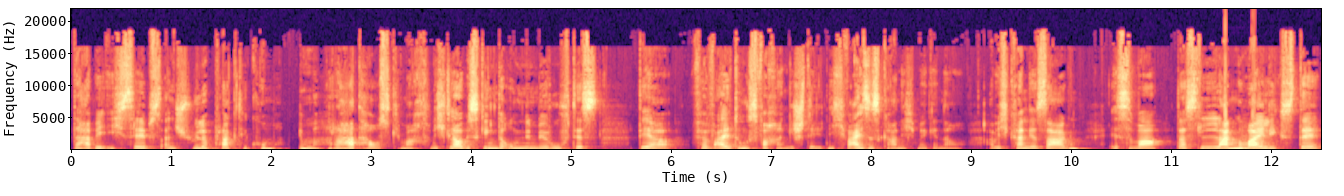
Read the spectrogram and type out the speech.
da habe ich selbst ein Schülerpraktikum im Rathaus gemacht. Und ich glaube, es ging da um den Beruf des der Verwaltungsfachangestellten. Ich weiß es gar nicht mehr genau. Aber ich kann dir sagen, es war das langweiligste,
